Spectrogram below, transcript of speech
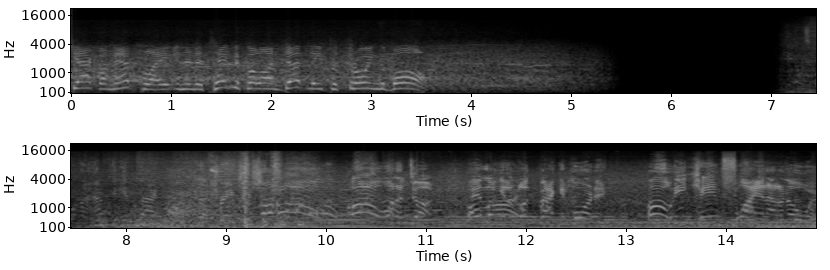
Shaq on that play, and then the technical on Dudley for throwing the ball. transition. Oh, oh, what a dunk. Hey, look at him look back at Mourning. Oh, he came flying out of nowhere.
